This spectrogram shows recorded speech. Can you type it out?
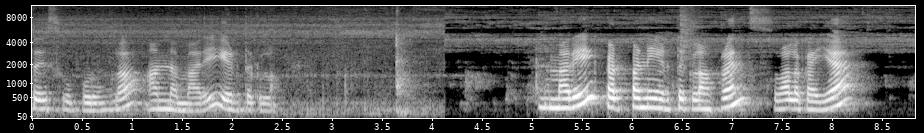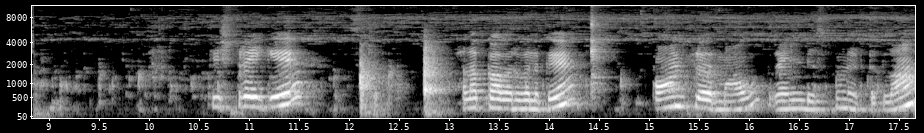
சைஸுக்கு போடுவோங்களோ அந்த மாதிரி எடுத்துக்கலாம். இந்த மாதிரி கட் பண்ணி எடுத்துக்கலாம் ஃப்ரெண்ட்ஸ் வாழைக்காயை. ஃபிஷ் ஃப்ரைக்கு அலக்கா வறுவலுக்கு கார்ன்ஃப்ளவர் மாவு ரெண்டு ஸ்பூன் எடுத்துக்கலாம்.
